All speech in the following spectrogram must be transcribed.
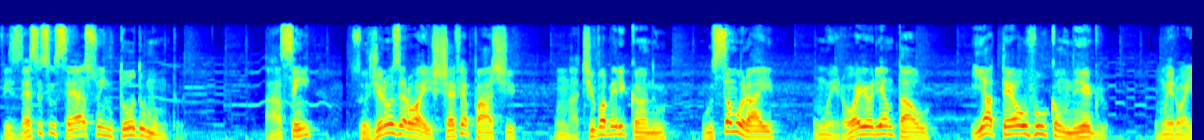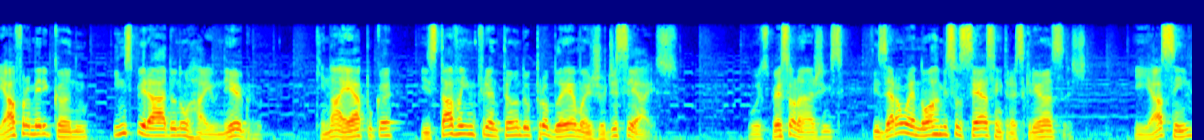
fizesse sucesso em todo o mundo. Assim, surgiram os heróis Chefe Apache, um nativo americano, o samurai, um herói oriental e até o Vulcão Negro, um herói afro-americano inspirado no Raio Negro, que na época estava enfrentando problemas judiciais. Os personagens fizeram um enorme sucesso entre as crianças, e assim,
